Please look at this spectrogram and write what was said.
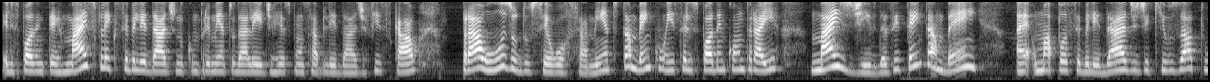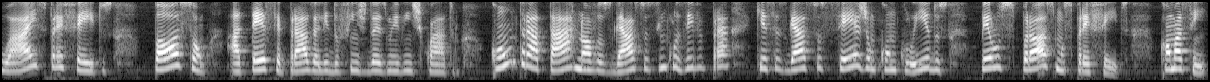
eles podem ter mais flexibilidade no cumprimento da lei de responsabilidade fiscal, para uso do seu orçamento, também com isso eles podem contrair mais dívidas. E tem também é, uma possibilidade de que os atuais prefeitos possam, até esse prazo ali do fim de 2024, contratar novos gastos, inclusive para que esses gastos sejam concluídos pelos próximos prefeitos. Como assim?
